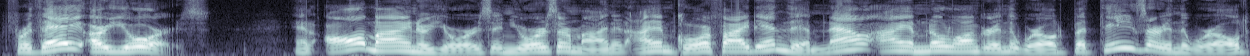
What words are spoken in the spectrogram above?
for they are yours. And all mine are yours, and yours are mine, and I am glorified in them. Now I am no longer in the world, but these are in the world,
